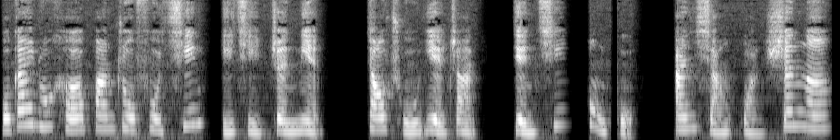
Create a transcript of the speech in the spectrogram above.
我该如何帮助父亲提起正念，消除业障，减轻痛苦，安详往生呢？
